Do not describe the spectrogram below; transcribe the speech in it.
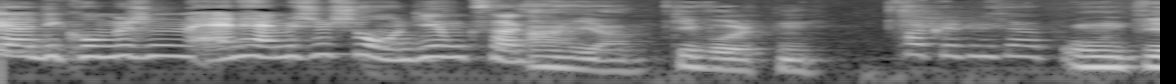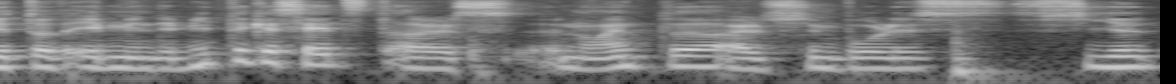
ja, die komischen Einheimischen schon, die haben gesagt, Ah ja, die wollten. fackelt mich ab. Und wird dort eben in die Mitte gesetzt als Neunter, als symbolisiert,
